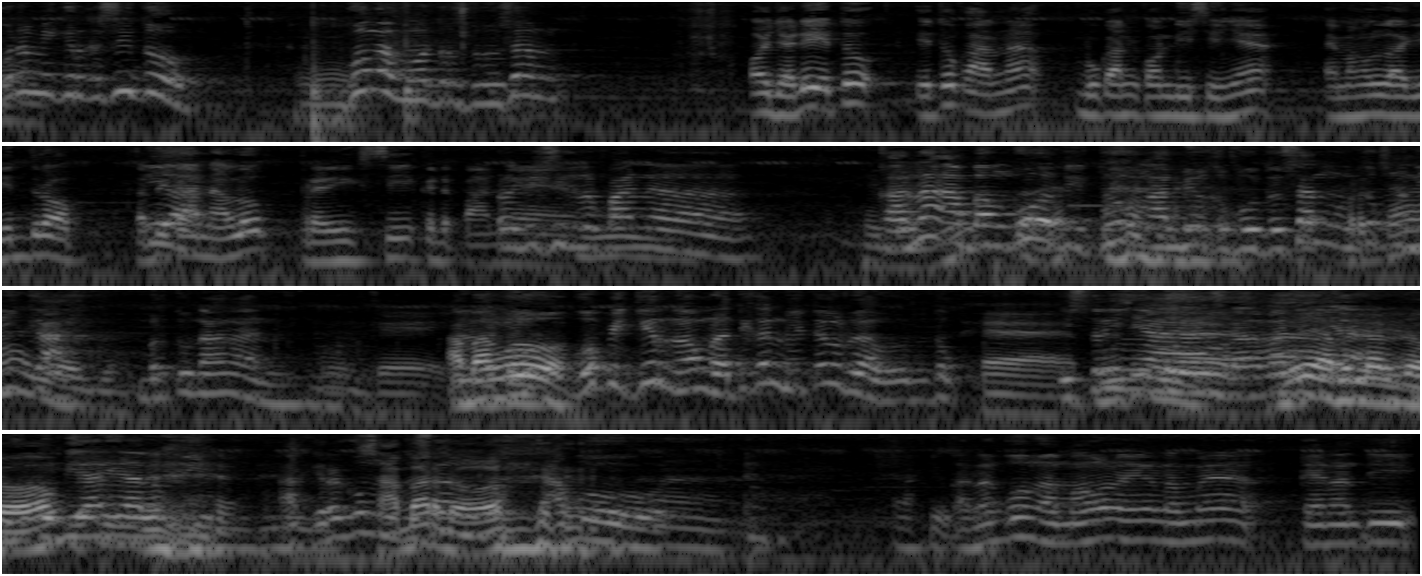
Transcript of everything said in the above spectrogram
Gue udah mikir ke situ. Gue nggak mau terus-terusan. oh jadi itu itu karena bukan kondisinya emang lu lagi drop tapi Iya. karena lu prediksi ke depannya prediksi ke depannya. Karena abang gue waktu itu ngambil keputusan untuk Percaya menikah, aja. bertunangan. oke Abang lu. Gue pikir dong, berarti kan duitnya udah untuk Ya. istrinya Iya. segala macam. Iya, bener dong. Biaya lebih akhirnya gue Sabar dong. cabut karena gue nggak mau lah yang namanya kayak nanti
